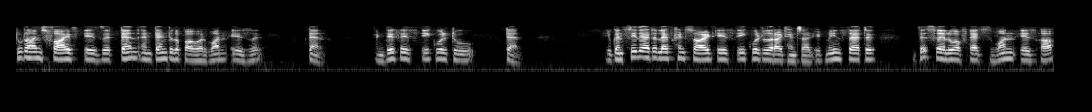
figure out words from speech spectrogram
2 times 5 is 10 and 10 to the power 1 is 10 and this is equal to 10 you can see that the left hand side is equal to the right hand side. It means that this value of x1 is a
